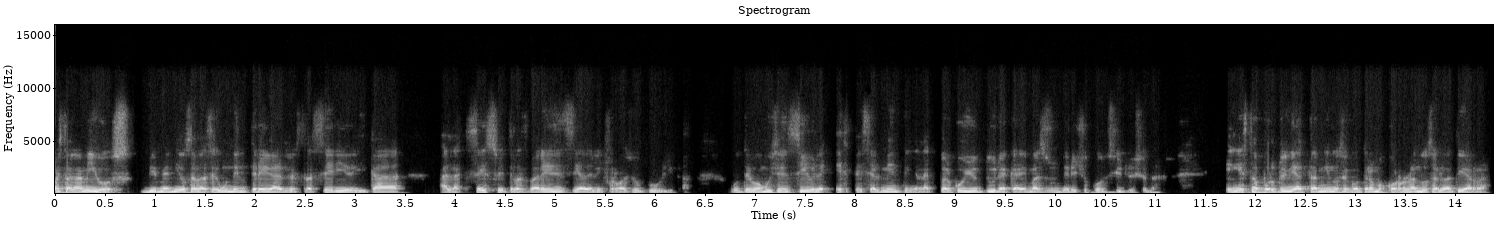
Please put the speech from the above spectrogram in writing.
¿Cómo están amigos? Bienvenidos a la segunda entrega de nuestra serie dedicada al acceso y transparencia de la información pública. Un tema muy sensible, especialmente en la actual coyuntura, que además es un derecho constitucional. En esta oportunidad también nos encontramos con Rolando Salvatierra,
